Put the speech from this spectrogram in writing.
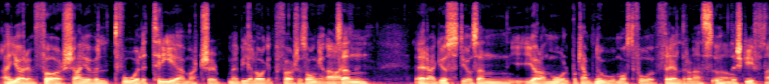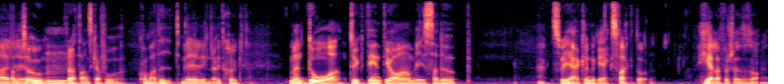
Han gör en förs, han gör väl två eller tre matcher med B-laget på försäsongen. Ja, och sen är det augusti och sen gör han mål på Camp Nou och måste få föräldrarnas underskrift för Nej, att han är så ung Mm. för att han ska få komma dit. Det är mindre. riktigt sjukt. Men då tyckte inte jag han visade upp så jäkla mycket X-faktor. Hela första säsongen.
